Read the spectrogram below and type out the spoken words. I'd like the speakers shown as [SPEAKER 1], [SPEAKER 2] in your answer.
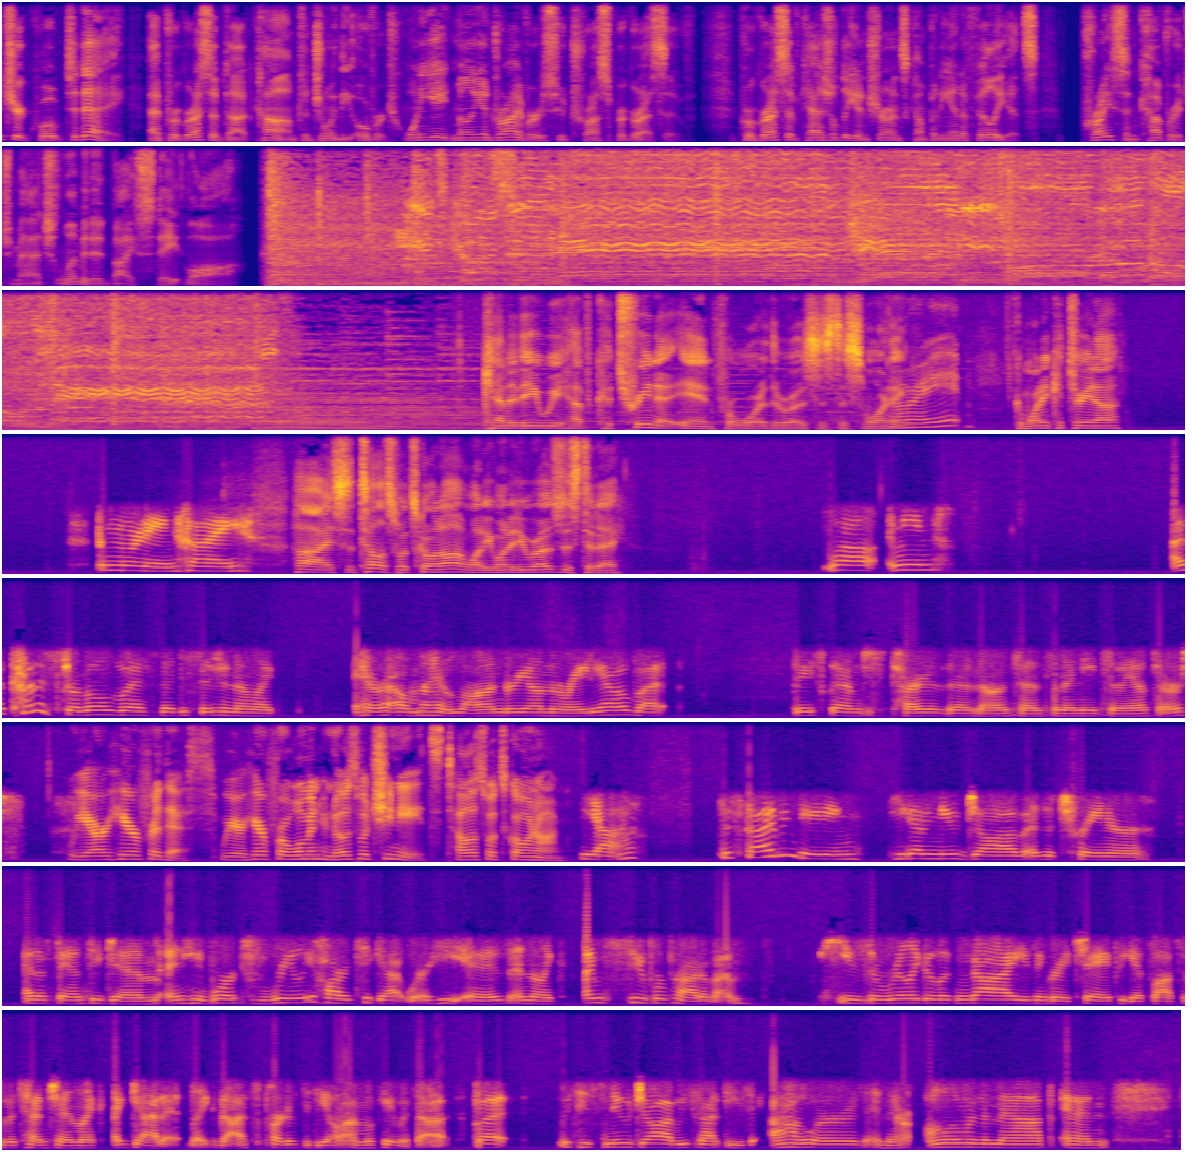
[SPEAKER 1] Get your quote today at progressive.com to join the over 28 million drivers who trust Progressive. Progressive Casualty Insurance Company and Affiliates. Price and coverage match limited by state law.
[SPEAKER 2] It's Carson and Kennedy's War of Roses.
[SPEAKER 3] Kennedy, we have Katrina in for War of the Roses this morning.
[SPEAKER 4] All right.
[SPEAKER 3] Good morning, Katrina.
[SPEAKER 5] Good morning. Hi.
[SPEAKER 3] Hi. So tell us what's going on. Why do you want to do roses today?
[SPEAKER 5] Well, I mean, I've kind of struggled with the decision to like air out my laundry on the radio, but basically, I'm just tired of the nonsense and I need some answers.
[SPEAKER 4] We are here for this. We are here for a woman who knows what she needs. Tell us what's going on.
[SPEAKER 5] Yeah. This guy I've been dating, he got a new job as a trainer at a fancy gym and he worked really hard to get where he is and like I'm super proud of him. He's a really good looking guy, he's in great shape, he gets lots of attention. Like I get it. Like that's part of the deal. I'm okay with that. But with his new job, he's got these hours and they're all over the map and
